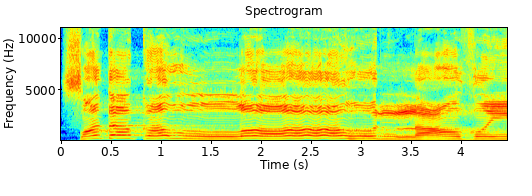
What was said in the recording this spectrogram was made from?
صدق الله العظيم.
